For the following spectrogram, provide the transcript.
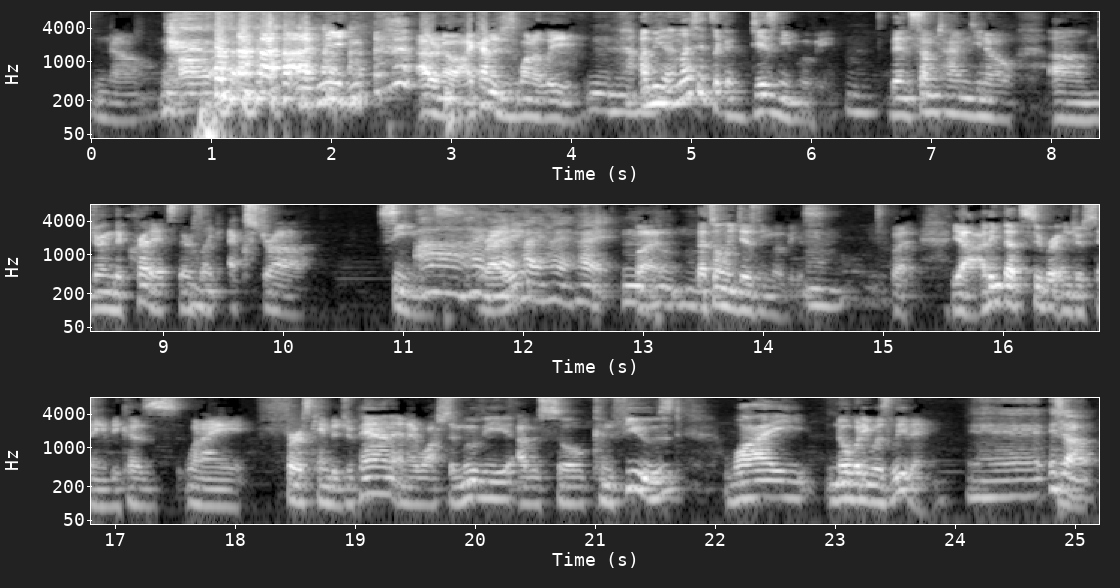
no. Uh, I mean, I don't know. I kind of just want to leave. Mm-hmm. I mean, unless it's like a Disney movie, mm-hmm. then sometimes, you know, um, during the credits, there's like mm-hmm. extra scenes, ah, right? Hi, hi, hi, mm-hmm, but mm-hmm. that's only Disney movies. But yeah, I think that's super interesting because when I first came to Japan and I watched the movie, I was so confused why nobody was leaving. Eh, eh, えー、え、じゃあ、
